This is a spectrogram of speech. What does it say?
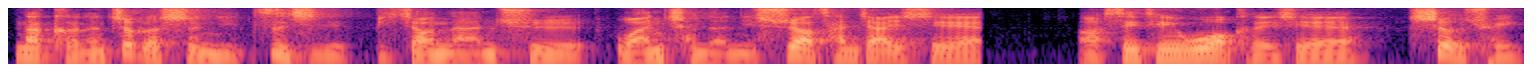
那可能这个是你自己比较难去完成的，你需要参加一些啊、City Walk 的一些社群，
